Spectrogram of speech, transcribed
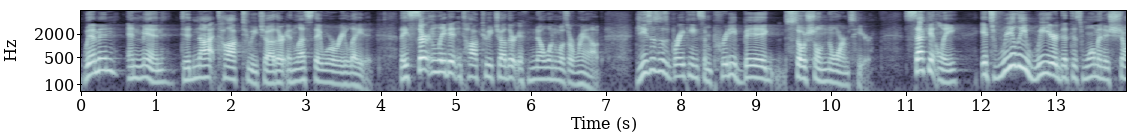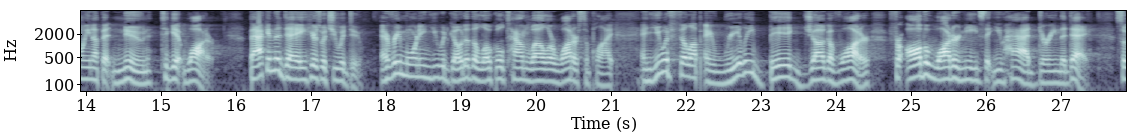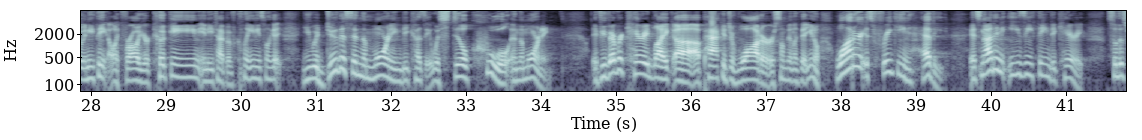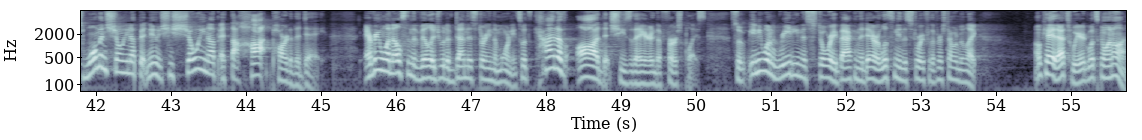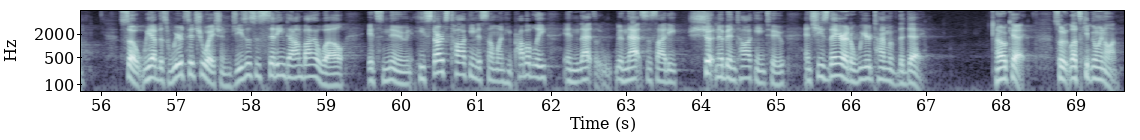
women and men did not talk to each other unless they were related. They certainly didn't talk to each other if no one was around. Jesus is breaking some pretty big social norms here. Secondly, it's really weird that this woman is showing up at noon to get water. Back in the day, here's what you would do. Every morning, you would go to the local town well or water supply and you would fill up a really big jug of water for all the water needs that you had during the day. So anything like for all your cooking, any type of cleaning, something like that, you would do this in the morning because it was still cool in the morning. If you've ever carried like a, a package of water or something like that, you know, water is freaking heavy. It's not an easy thing to carry. So this woman showing up at noon, she's showing up at the hot part of the day. Everyone else in the village would have done this during the morning. So it's kind of odd that she's there in the first place. So anyone reading this story back in the day or listening to the story for the first time would be like, okay, that's weird. What's going on? So we have this weird situation. Jesus is sitting down by a well. It's noon. He starts talking to someone he probably in that in that society shouldn't have been talking to, and she's there at a weird time of the day. Okay, so let's keep going on.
